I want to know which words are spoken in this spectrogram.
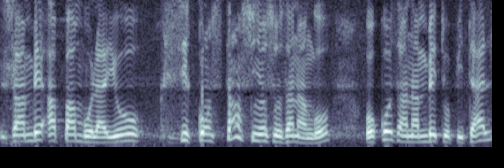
Nzambe apambola yo circonstance nyonso oza nango okozala na mbete hôpital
